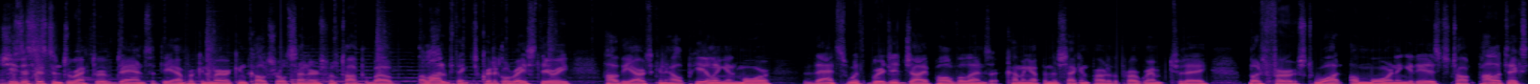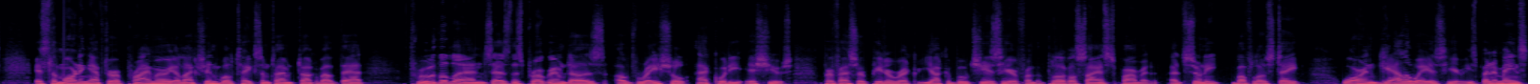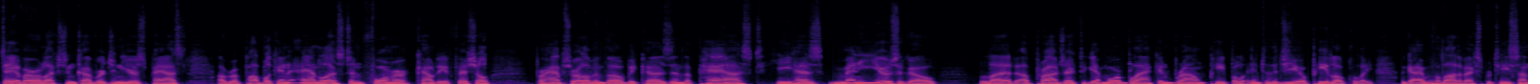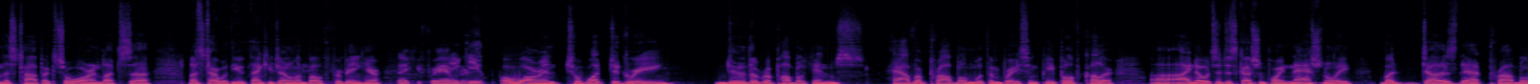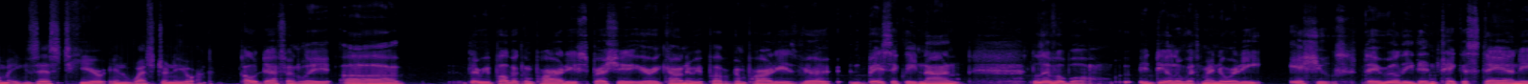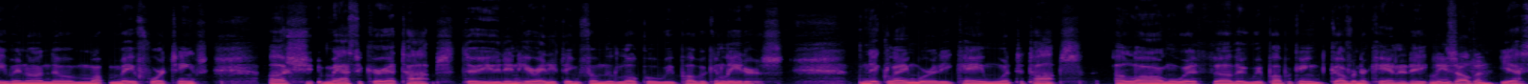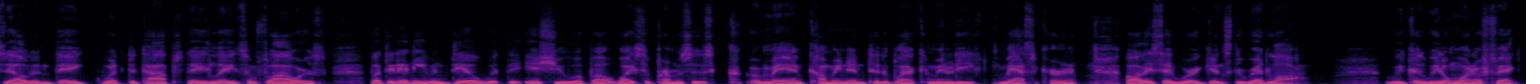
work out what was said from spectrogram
She's Assistant Director of Dance at the African American Cultural Centers. We'll talk about a lot of things critical race theory, how the arts can help healing, and more. That's with Bridget Jaipal Valenza coming up in the second part of the program today. But first, what a morning it is to talk politics. It's the morning after a primary election. We'll take some time to talk about that through the lens, as this program does, of racial equity issues. Professor Peter Yacobucci is here from the Political Science Department at SUNY Buffalo State. Warren Galloway is here. He's been a mainstay of our election coverage in years past, a Republican analyst and former county official. Perhaps relevant, though, because in the past, he has many years ago led a project to get more black and brown people into the GOP locally. A guy with a lot of expertise on this topic. So, Warren, let's uh, let's start with you. Thank you, gentlemen, both for being here. Thank you for having Thank us. you. Uh, Warren, to what degree do the Republicans have a problem with embracing people of color? Uh, I know it's a discussion point nationally, but does that problem exist here in Western New York? Oh, definitely. Uh, the Republican Party, especially the Erie County Republican Party, is very basically non-livable dealing with minority issues. They really didn't take a stand even on the May 14th uh, sh- massacre at Tops. There, you didn't hear anything from the local Republican leaders. Nick Langworthy came, went to Tops along with uh, the Republican governor candidate Lee Zeldin. Yes, Zeldin. They went to Tops. They laid some flowers, but they didn't even deal with the issue about white supremacist a man coming into the black community massacre. All they said we're against the red law because we don't want to affect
